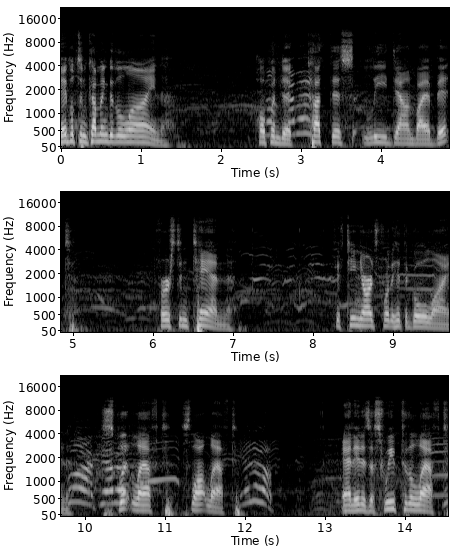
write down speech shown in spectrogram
Mapleton coming to the line, hoping to cut this lead down by a bit. First and 10. 15 yards before they hit the goal line. Split left, slot left. And it is a sweep to the left.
